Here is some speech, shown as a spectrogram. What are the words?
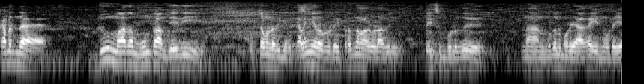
கடந்த ஜூன் மாதம் மூன்றாம் தேதி முத்தமிழறிஞர் கலைஞர் அவருடைய பிறந்தநாள் விழாவில் பேசும் பொழுது நான் முதல் முறையாக என்னுடைய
